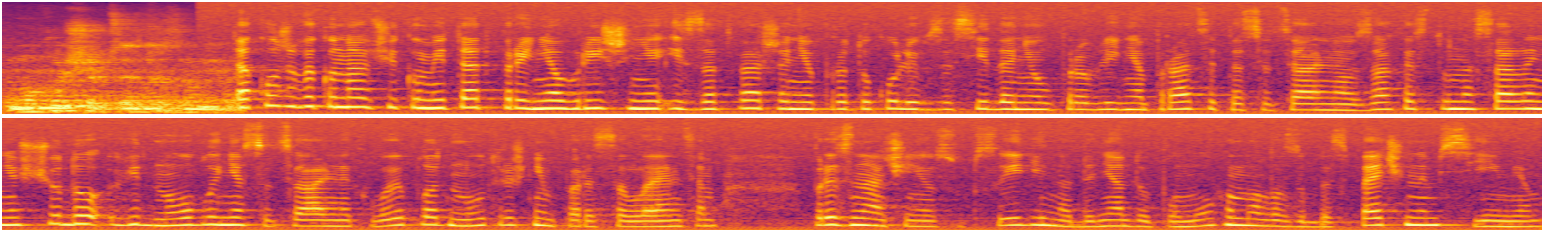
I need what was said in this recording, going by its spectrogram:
Тому хочу, щоб це зрозуміло. Також виконавчий комітет прийняв рішення із затвердження протоколів засідання управління праці та соціального захисту населення щодо відновлення соціальних виплат внутрішнім переселенцям, призначення субсидій, надання допомоги малозабезпеченим сім'ям.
